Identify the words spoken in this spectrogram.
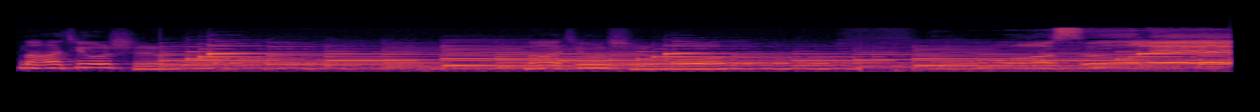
那就是我，那就是我，我思念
